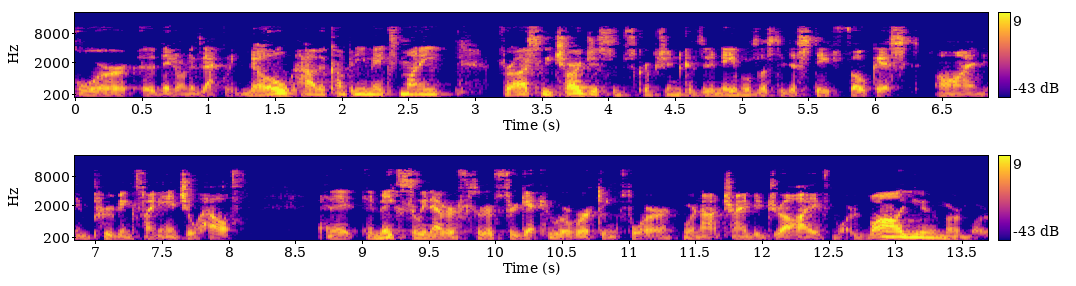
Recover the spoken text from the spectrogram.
or uh, they don't exactly know how the company makes money. For us, we charge a subscription because it enables us to just stay focused on improving financial health. And it, it makes so we never sort of forget who we're working for. We're not trying to drive more volume or more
